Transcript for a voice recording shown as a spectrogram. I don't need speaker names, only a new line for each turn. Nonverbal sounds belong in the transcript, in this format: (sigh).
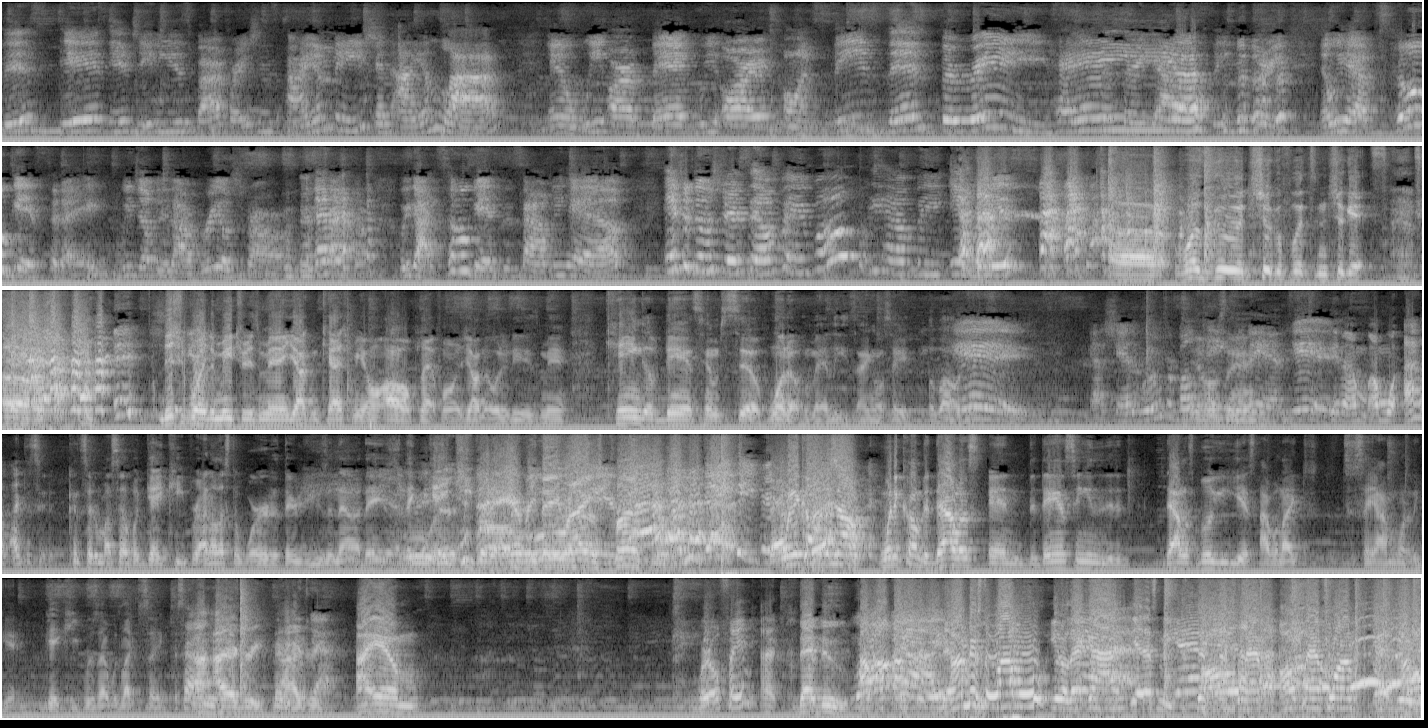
This is Ingenious Vibrations. I am Mish.
And I am live.
And we are back. We are on season three.
Hey.
Season three, y'all. Season three. (laughs) And we have two guests today. We jumping it out real strong (laughs) we got two guests this time. We have introduce yourself, people. We have the infamous. (laughs)
Uh, what's good, Sugarfoots and Sugarettes? Uh, this your boy Demetrius, man. Y'all can catch me on all platforms. Y'all know what it is, man. King of Dance himself, one of them at least. I ain't gonna say of all. of them.
yes.
Gotta share the room for both
You know what I'm
kings
saying?
and
Yes.
You know, I'm, I'm, I like to consider myself a gatekeeper. I know that's the word that they're using nowadays.
Yeah.
They
Ooh,
gatekeeper to everything,
Ooh,
right?
that's precious. (laughs)
Gatekeeping.
When it comes to now, when it comes to Dallas and the dance scene and the Dallas boogie, yes, I would like to, to say I'm one of the gate, gatekeepers. I would like to say. That's how
I,
I,
I agree.
There
I agree.
Yeah.
I am world famous. I,
That dude.
Well,
I'm, I'm, I'm,
Yeah.
I'm Mr. Wobble. You know that
Yeah.
guy. Yeah, that's me.
Yeah.
All plat- all platforms. (laughs) That dude.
